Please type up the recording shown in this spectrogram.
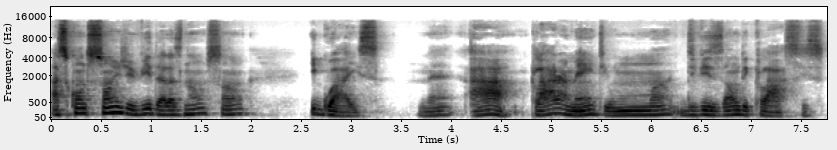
as condições de vida elas não são iguais. Né? Há claramente uma divisão de classes.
